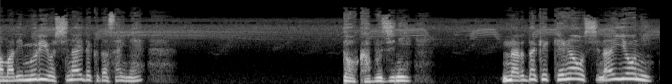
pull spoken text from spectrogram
あまり無理をしないでくださいね。どうか無事に、なるだけ怪我をしないように。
